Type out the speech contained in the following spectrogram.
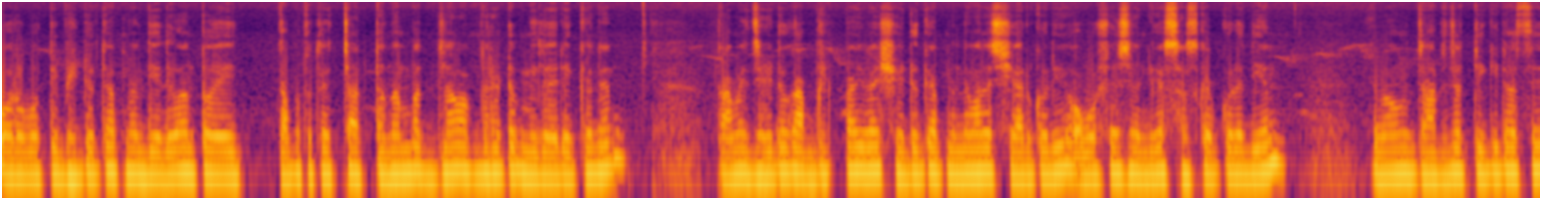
পরবর্তী ভিডিওতে আপনার দিয়ে দেবেন তো এই তারপর তো চারটা নাম্বার দিলাম, আপনারা এটা মিলিয়ে রেখে নেন তো আমি যেটুকু আপডেট পাই ভাই সেটুকু আপনাদের মাঝে শেয়ার করি, অবশ্যই চ্যানেলটিকে সাবস্ক্রাইব করে দিন এবং যার যার টিকিট আছে,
